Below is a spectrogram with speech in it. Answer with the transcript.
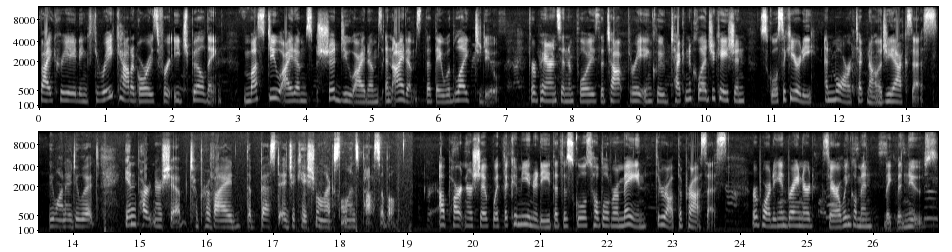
By creating three categories for each building must do items, should do items, and items that they would like to do. For parents and employees, the top three include technical education, school security, and more technology access. We want to do it in partnership to provide the best educational excellence possible. A partnership with the community that the schools hope will remain throughout the process. Reporting in Brainerd, Sarah Winkleman, Lakeland News.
